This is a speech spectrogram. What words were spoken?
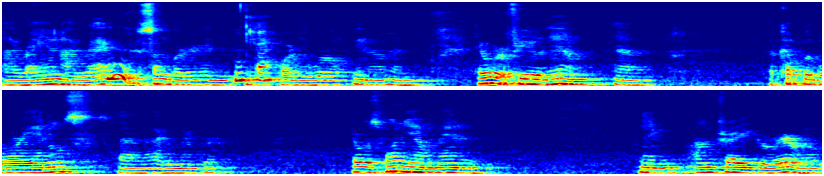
Iran, Iraq, Hmm. somewhere in, in that part of the world, you know, and there were a few of them. Uh, a couple of Orientals, uh, I remember. There was one young man named Andre Guerrero.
